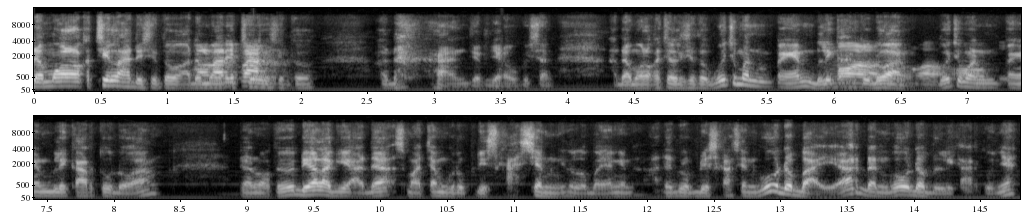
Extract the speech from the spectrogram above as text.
ada mall kecil lah di situ ada Mall mall kecil di situ. Ada anjir jauh pisan. Ada mall kecil di situ. Gue cuman pengen beli Mall, kartu doang. gue cuman oke. pengen beli kartu doang. Dan waktu itu dia lagi ada semacam grup discussion gitu loh bayangin. Ada grup discussion. Gue udah bayar dan gue udah beli kartunya.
